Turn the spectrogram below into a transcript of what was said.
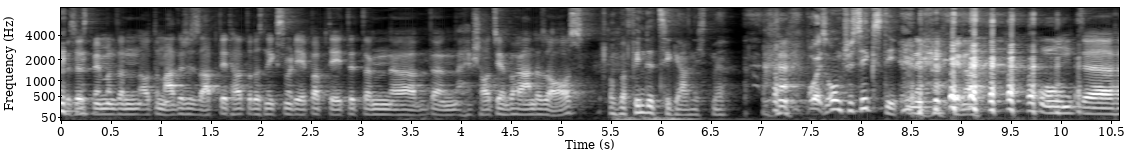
Das heißt, wenn man dann ein automatisches Update hat oder das nächste Mal die App updatet, dann, äh, dann schaut sie einfach anders aus. Und man findet sie gar nicht mehr. Wo ist Home 360? genau. Und, äh,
